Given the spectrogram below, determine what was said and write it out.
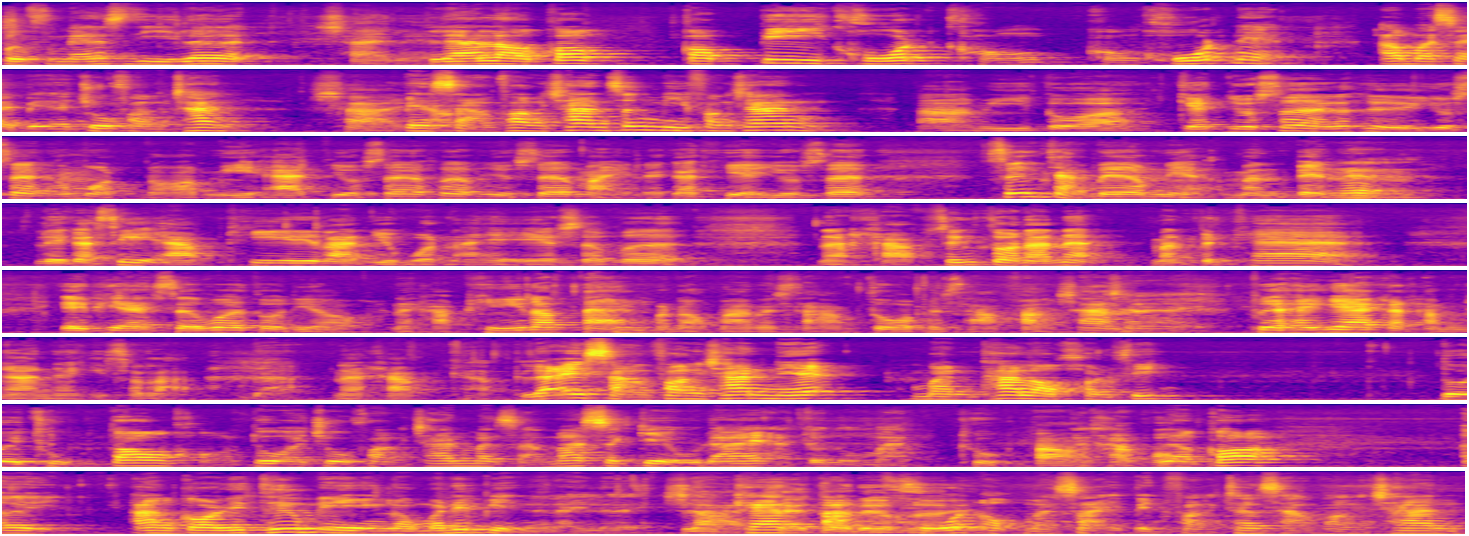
performance ดีเลิศใช่เลยแล้วเราก็ copy โค้ดของของโค้ดเนี่ย เอามาใส่เป็น Azure Function ใช่เป็นครับ3ฟังก์ชัน ซึ่งมีฟังก์ชันอ่ามีตัว get user ก็คือ user ทั้งหมดเนาะมี add user เพิ่ม user ใหม่ แล้วก็ clear user ซึ่งจากเดิมเนี่ย มันเป็นเออ legacy app ที่รันอยู่บน IaaS server นะครับ ซึ่งตัวนั้นเนี่ยมันเป็นแค่ API server ตัวเดียวนะครับ ทีนี้เราแตกมันออกมาเป็น 3 ตัวเป็น 3 ฟังก์ชัน ใช่ เพื่อให้แยกกันทำงานอย่างอิสระได้นะครับ ครับและไอ้สามฟังก์ชันเนี้ยมันถ้าเราคอนฟิกโดยถูกต้องของตัว Azure Function มันสามารถสเกลได้อัตโนมัติถูกต้องนะคครัรับบผม แล้วก็เอยอัลกอริทึมเองเราไม่ได้เปลี่ยนอะไรเลย ใช่เราแค่ใช้ตัตัวดเดิมเลย โค้ดออกมาใส่เป็นฟังก์ชัน3ฟังก์ชัน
